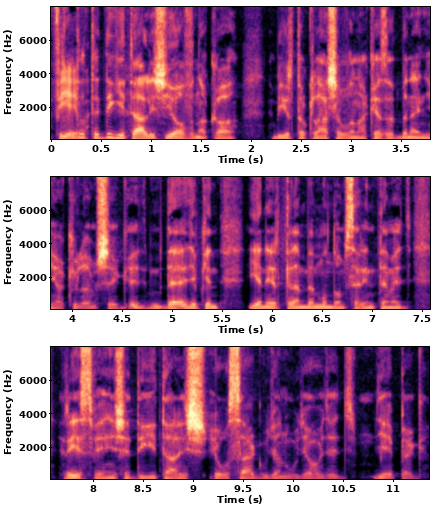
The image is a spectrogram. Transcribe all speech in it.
Figyelj. Hát ott egy digitális javnak a birtoklása van a kezedben, ennyi a különbség. De egyébként ilyen értelemben mondom, szerintem egy részvény is egy digitális jószág, ugyanúgy, ahogy egy jépeg,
